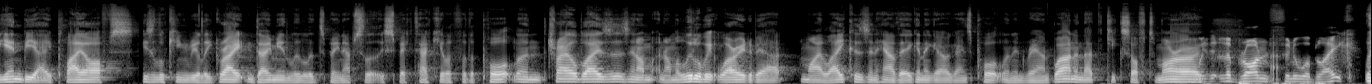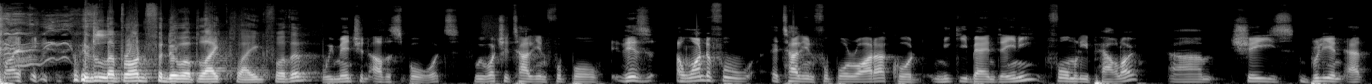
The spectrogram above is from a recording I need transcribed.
The NBA playoffs is looking really great, and Damian Lillard's been absolutely spectacular for the Portland Trailblazers. And I'm, and I'm a little bit worried about my Lakers and how they're going to go against Portland in round one, and that kicks off tomorrow. With LeBron Fanua Blake playing. With LeBron Fanua Blake playing for them. we mentioned other sports. We watch Italian football. There's a wonderful Italian football writer called Nikki Bandini, formerly Paolo. Um, she's brilliant at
